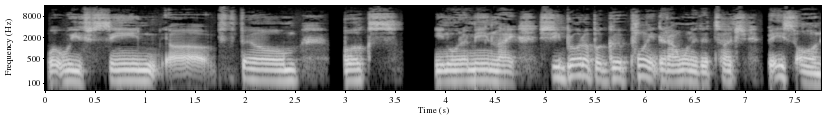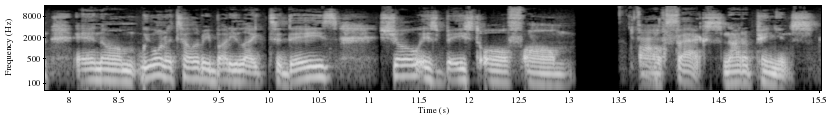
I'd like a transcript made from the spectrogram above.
what we've seen uh film, books, you know what I mean? Like she brought up a good point that I wanted to touch base on. And um we want to tell everybody like today's show is based off um uh, Facts. facts, not opinions.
